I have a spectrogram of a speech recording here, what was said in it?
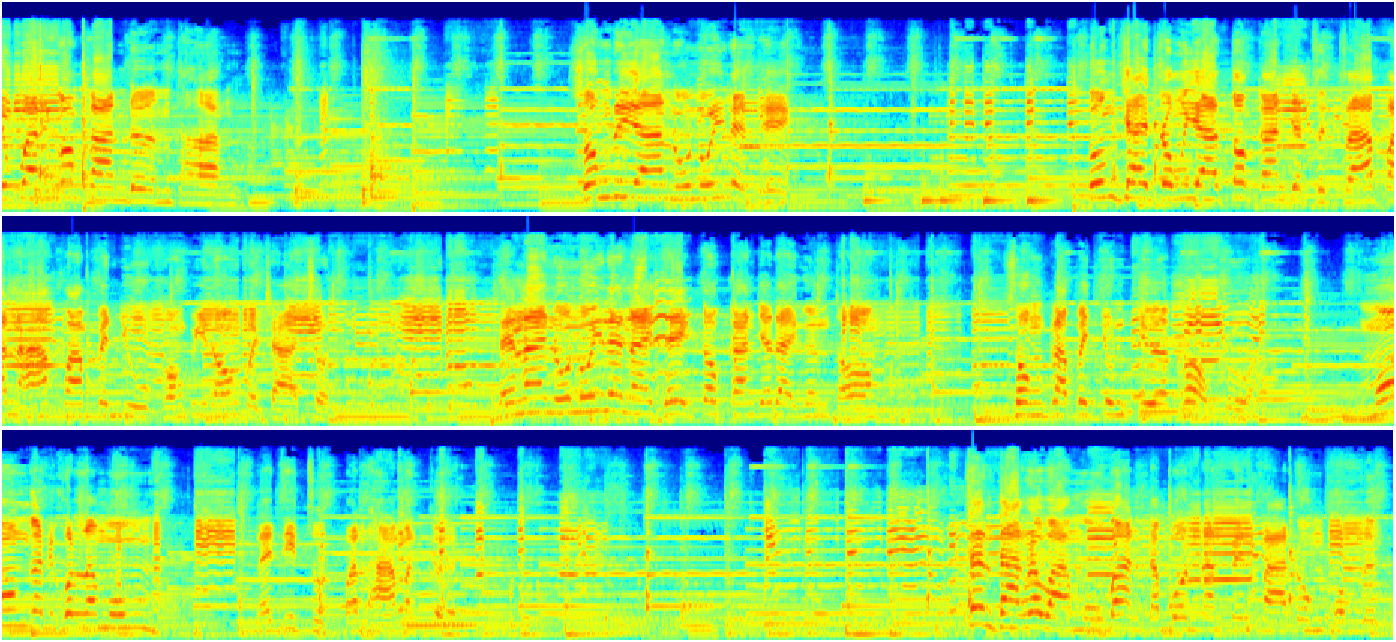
20วันของการเดินทาง ทรงริยาหนูหนุ้ยเล่นเพลงตรงชายตรงยาต้องการจะศึกษาปัญหาความเป็นอยู่ของพี่น้องประชาชน แต่นายหนูหนุ้ยและนายเทกต้องการจะได้เงินทอง ส่งกลับไปจุนเจือครอบครัว มองกันคนละมุม ในที่สุดปัญหามันเกิดเส้นทางระหว่างหมู่บ้านตำบลอันเป็นป่าดงพงลึก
